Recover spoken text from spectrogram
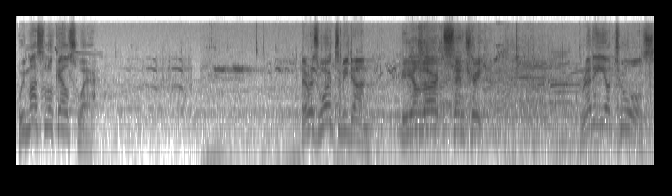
We must look elsewhere. There is work to be done. Be alert, sentry. Ready your tools.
